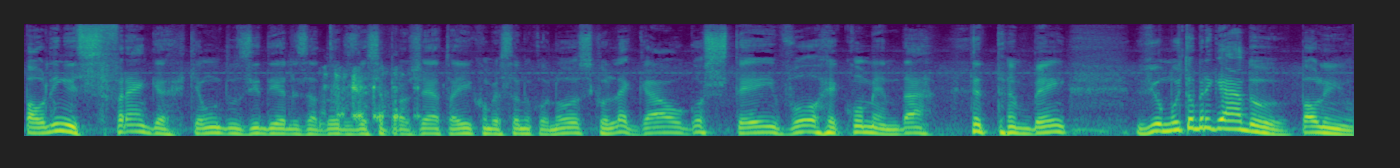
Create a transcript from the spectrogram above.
Paulinho Esfrega, que é um dos idealizadores desse projeto aí, conversando conosco. Legal, gostei, vou recomendar também. Viu? Muito obrigado, Paulinho.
